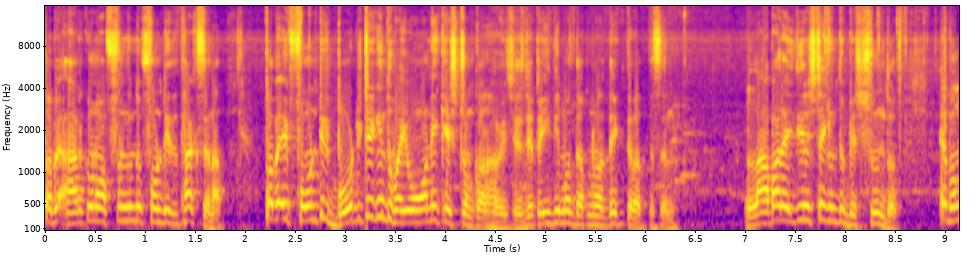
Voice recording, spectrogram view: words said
তবে আর কোনো অপশন কিন্তু ফোনটিতে থাকছে না। তবে এই ফোনটির বডিটা কিন্তু ভাই অনেক স্ট্রং করা হয়েছে, যেটা ইতিমধ্যে আপনারা দেখতে পাচ্ছেন লাভার এই জিনিসটা কিন্তু বেশ সুন্দর। এবং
